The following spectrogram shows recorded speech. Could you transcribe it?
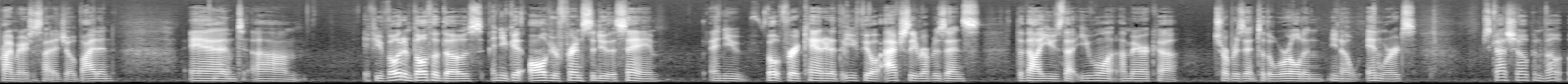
primaries decided Joe Biden. And um, if you vote in both of those and you get all of your friends to do the same, and you vote for a candidate that you feel actually represents the values that you want America to represent to the world and you know inwards, just gotta show up and vote.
